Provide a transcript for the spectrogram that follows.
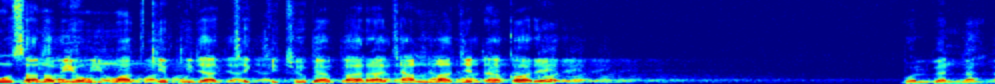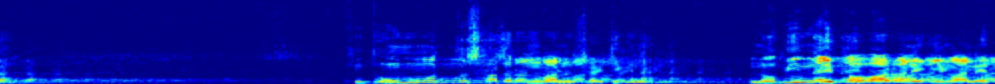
মুসানবী উম্মাদকে বুঝাচ্ছে কিছু ব্যাপার আছে, আল্লাহ যেটা করে, বলবেন না? কিন্তু উম্মত তো সাধারণ মানুষ হয়, ঠিক না? নবীন নাই পাওয়ার অনেক ইমানের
